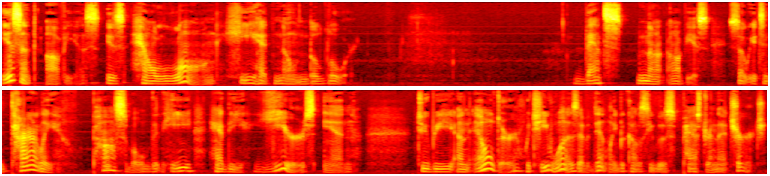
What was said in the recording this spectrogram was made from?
isn't obvious is how long he had known the Lord. That's not obvious. So it's entirely possible that he had the years in to be an elder, which he was evidently because he was pastor in that church.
